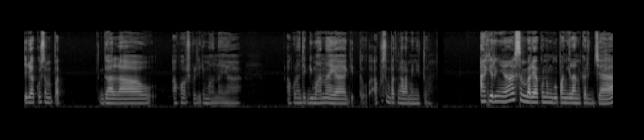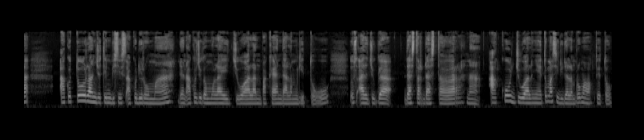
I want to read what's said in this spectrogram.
jadi aku sempat galau aku harus kerja di mana ya aku nanti gimana ya gitu aku sempat ngalamin itu akhirnya sembari aku nunggu panggilan kerja aku tuh lanjutin bisnis aku di rumah dan aku juga mulai jualan pakaian dalam gitu terus ada juga daster-daster. Nah, aku jualnya itu masih di dalam rumah waktu itu.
